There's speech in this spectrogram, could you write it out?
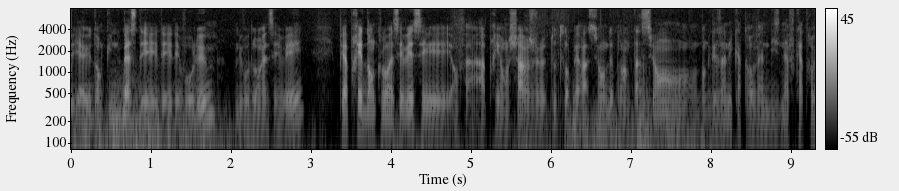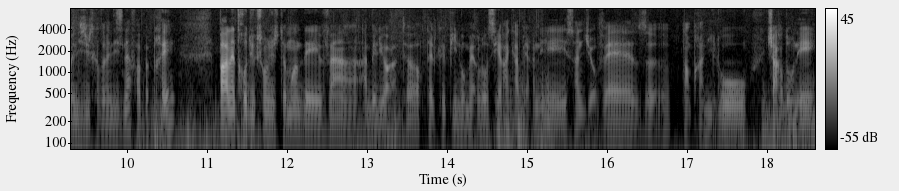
il y a eu donc une baisse des, volumes au niveau de l'ONCV. Puis après, donc l'ONCV a pris en charge toute l'opération de plantation, donc des années 99, 98, 99 à peu près, par l'introduction justement des vins améliorateurs tels que Pinot Merlot, Syrah Cabernet, Sangiovese, Tempranillo, Chardonnay,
